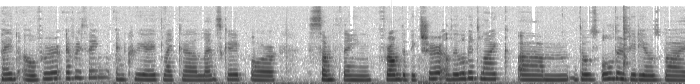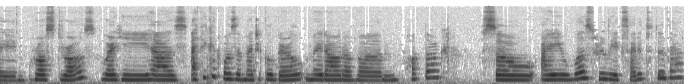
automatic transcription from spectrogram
paint over everything and create like a landscape or something from the picture, a little bit like um, those older videos by Ross Draws, where he has, I think it was a magical girl made out of a um, hot dog. So I was really excited to do that,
